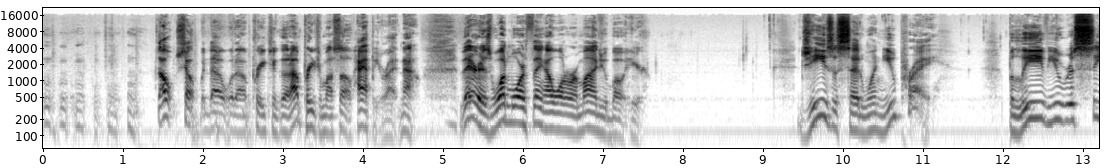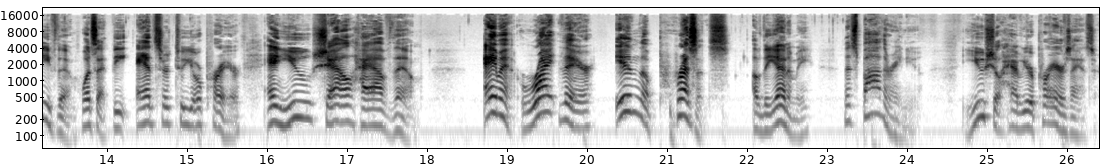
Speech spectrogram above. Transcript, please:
mm, mm, Don't shut me down when I'm preaching good. I'm preaching myself happy right now. There is one more thing I want to remind you about here. Jesus said, when you pray, Believe you receive them. What's that? The answer to your prayer, and you shall have them. Amen. Right there in the presence of the enemy that's bothering you. You shall have your prayers answered.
